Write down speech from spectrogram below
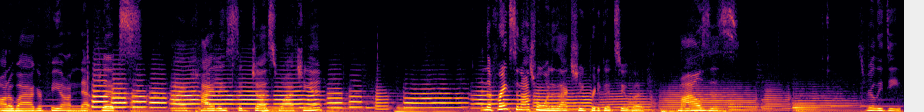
autobiography on Netflix, highly suggest watching it. And the Frank Sinatra one is actually pretty good too, but Miles is it's really deep.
